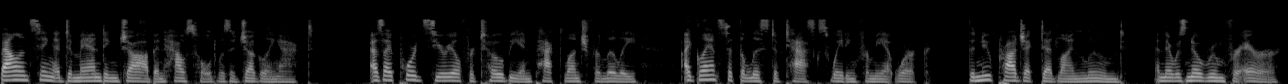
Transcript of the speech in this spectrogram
Balancing a demanding job and household was a juggling act. As I poured cereal for Toby and packed lunch for Lily, I glanced at the list of tasks waiting for me at work. The new project deadline loomed, and there was no room for error.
